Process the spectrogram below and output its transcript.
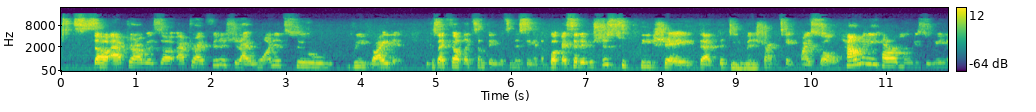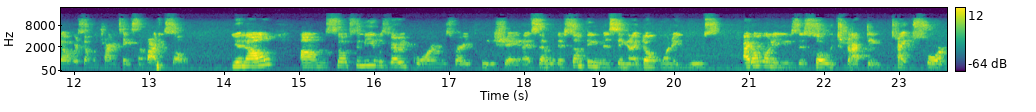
so after i was uh, after i finished it i wanted to rewrite it because i felt like something was missing in the book. I said it was just too cliche that the demon mm-hmm. is trying to take my soul. How many horror movies do we know where someone's trying to take somebody's soul? You know um, so to me, it was very boring. It was very cliche. And I said, well, there's something missing, and I don't want to use. I don't want to use this soul extracting type story.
